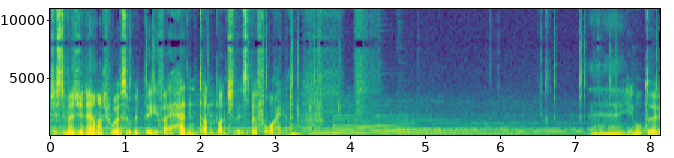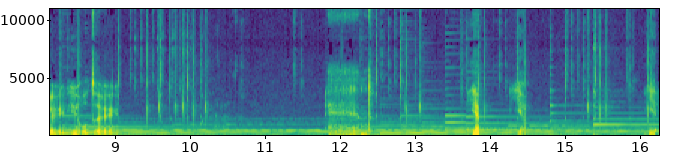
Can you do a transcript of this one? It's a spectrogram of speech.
just imagine how much worse it would be if I hadn't done a bunch of this beforehand. Uh, you'll do, you'll do. And, yep, yep, yep.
